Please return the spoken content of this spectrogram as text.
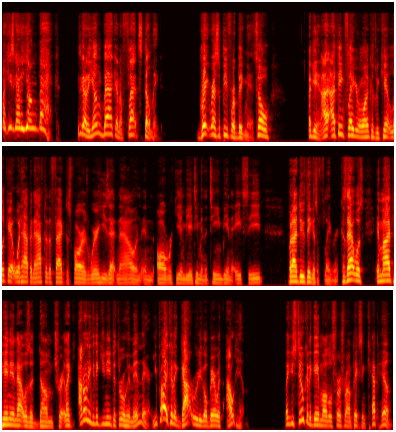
Like he's got a young back. He's got a young back and a flat stomach. Great recipe for a big man. So, again, I, I think flagrant one because we can't look at what happened after the fact as far as where he's at now and, and all rookie NBA team and the team being the eighth seed but I do think it's a flagrant because that was, in my opinion, that was a dumb trade. Like, I don't even think you need to throw him in there. You probably could have got Rudy Gobert without him. Like, you still could have gave him all those first round picks and kept him.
